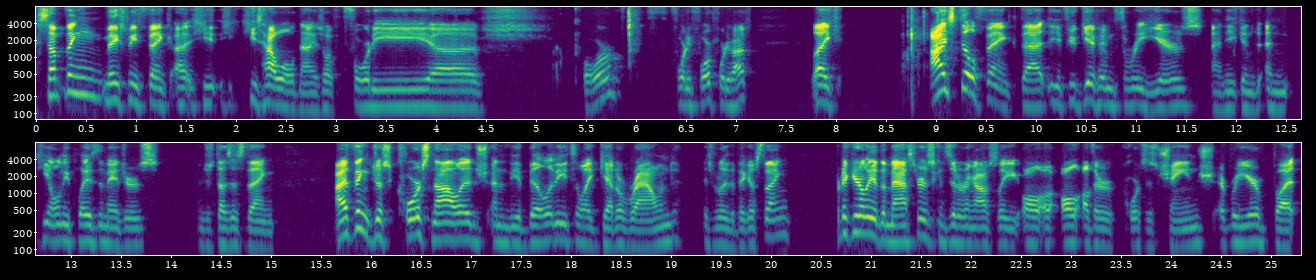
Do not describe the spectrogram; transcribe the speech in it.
something makes me think uh, he he's how old now? He's what 40 uh, 4? 44, 45? Like I still think that if you give him three years and he can and he only plays the majors and just does his thing. I think just course knowledge and the ability to like get around is really the biggest thing, particularly at the Masters, considering obviously all all other courses change every year. But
